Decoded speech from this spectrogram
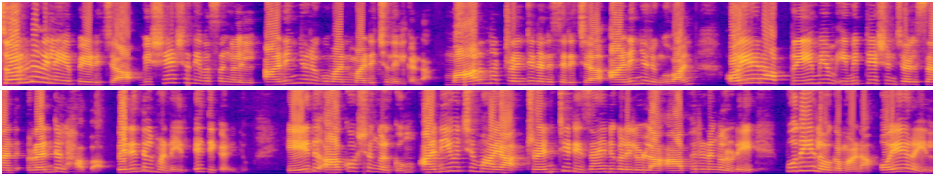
സ്വർണവിലയെ പേടിച്ച വിശേഷ ദിവസങ്ങളിൽ അണിഞ്ഞൊരുങ്ങുവാൻ മടിച്ചു നിൽക്കണ്ട. മാറുന്ന ട്രെൻഡിനനുസരിച്ച് അണിഞ്ഞൊരുങ്ങുവാൻ Oyera premium imitation jewels and rental hub പെരിന്തൽമണ്ണയിൽ എത്തിക്കഴിഞ്ഞു. ഏത് ആഘോഷങ്ങൾക്കും അനുയോജ്യമായ ട്രെൻഡി ഡിസൈനുകളിലുള്ള ആഭരണങ്ങളുടെ പുതിയ ലോകമാണ് ഒയേറയിൽ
